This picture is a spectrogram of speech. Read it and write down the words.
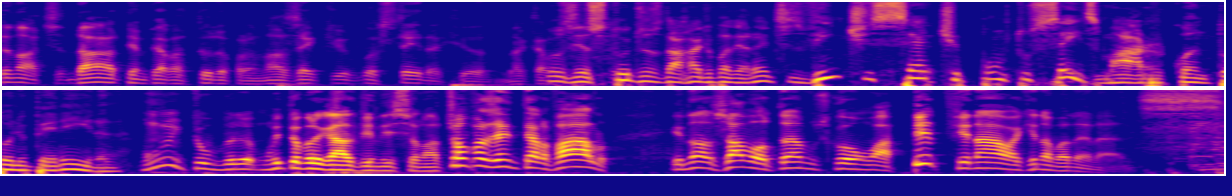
Sinote, dá a temperatura para nós, é que eu gostei daqui, daquela. Os estúdios da Rádio Bandeirantes, 27.6, Marco Antônio Pereira. Muito, muito obrigado, Vinícius Sinote. Vamos fazer intervalo e nós já voltamos com o apito final aqui na Bandeirantes.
